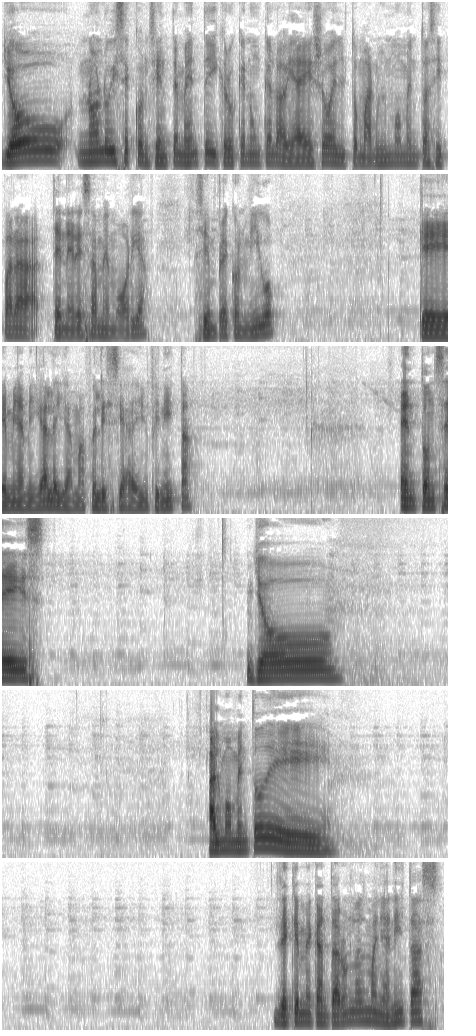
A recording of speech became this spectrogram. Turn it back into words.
yo no lo hice conscientemente y creo que nunca lo había hecho el tomarme un momento así para tener esa memoria siempre conmigo que mi amiga le llama felicidad infinita. Entonces, yo al momento de de que me cantaron las mañanitas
